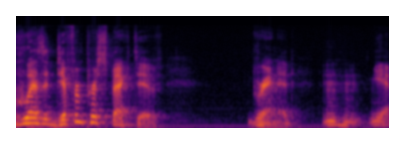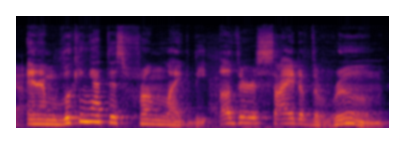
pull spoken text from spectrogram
who has a different perspective granted mm-hmm. Yeah. and I'm looking at this from like the other side of the room,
